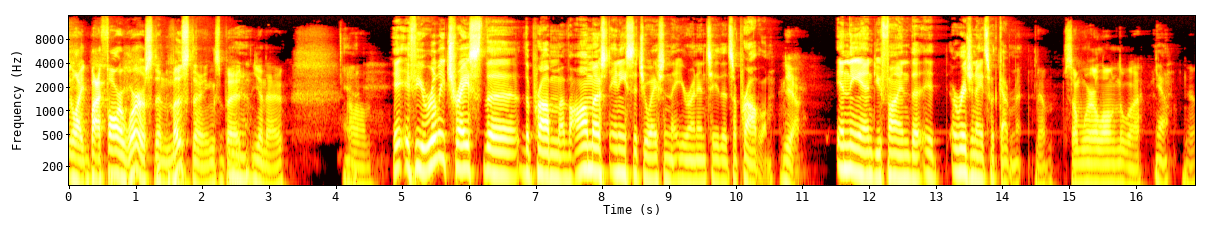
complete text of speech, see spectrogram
like by far worse than most things, but you know, um, if you really trace the the problem of almost any situation that you run into that's a problem, yeah, in the end, you find that it originates with government. yeah, somewhere along the way, Yeah. yeah.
